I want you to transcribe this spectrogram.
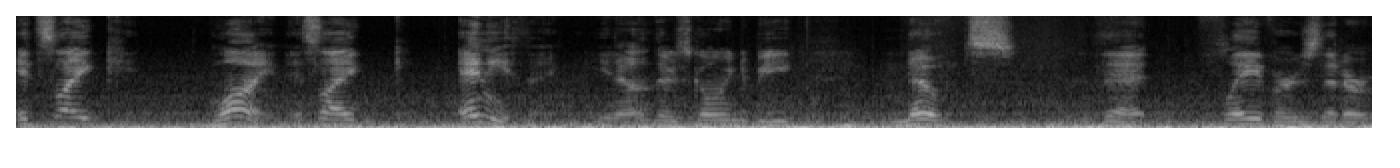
it's like wine. It's like anything. You know, there's going to be notes that flavors that are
